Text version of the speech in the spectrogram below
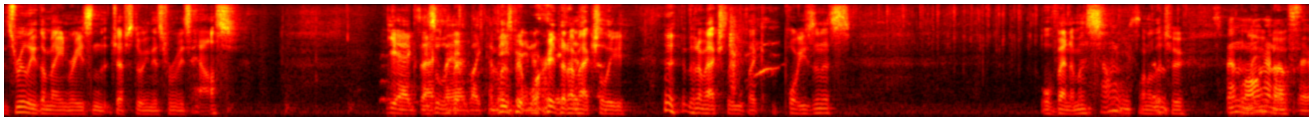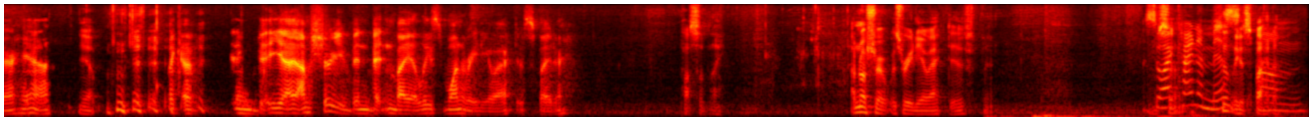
it's really the main reason that Jeff's doing this from his house. Yeah, He's a exactly. little bit, I'd like to a little bit worried that I'm actually that I'm actually like poisonous or venomous. telling you, One of the two. It's been Or long enough both. there. Yeah, Yep. like a getting, bi- yeah. I'm sure you've been bitten by at least one radioactive spider. Possibly. I'm not sure it was radioactive, but So I kind of missed um,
